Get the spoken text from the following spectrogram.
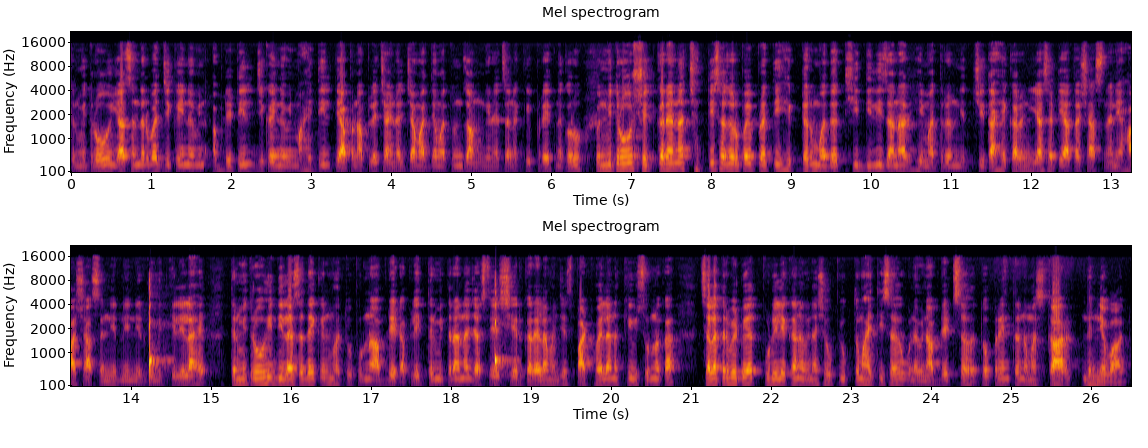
तर मित्रो या संदर्भात जे काही नवीन अपडेट येईल जी काही नवीन माहिती येईल ते आपण आपल्या चॅनलच्या माध्यमातून जाणून घेण्याचा नक्की प्रयत्न करू. पण मित्रो शेतकऱ्यांना छत्तीस हजार रुपये प्रति हेक्टर मदत ही दिली जाणार हे मात्र निश्चित आहे. कारण यासाठी आता शासनाने हा शासन निर्णय निर्गमित केलेला आहे. तर मित्रो ही दिलासादायक आणि महत्त्वपूर्ण अपडेट आपल्या इतर मित्रांना जास्तीत जास्त शेअर करायला म्हणजेच पाठवायला नक्की विसरू नका. चला तर भेटूयात पुढील एका नवीन अशा उपयुक्त माहितीसह व नवीन अपडेटसह तोपर्यंत नमस्कार धन्यवाद. धन्यवाद।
